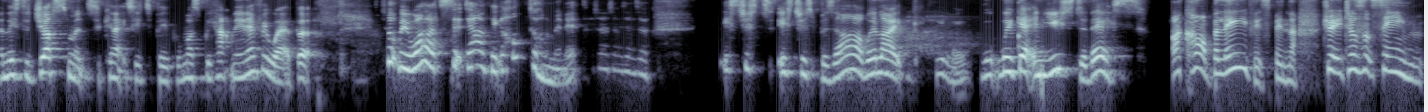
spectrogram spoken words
and this adjustment to connecting to people must be happening everywhere. But it took me a while to sit down and think, hold on a minute. It's just, it's just bizarre. We're like, you know, we're getting used to this. I can't believe it's been that. You It doesn't seem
